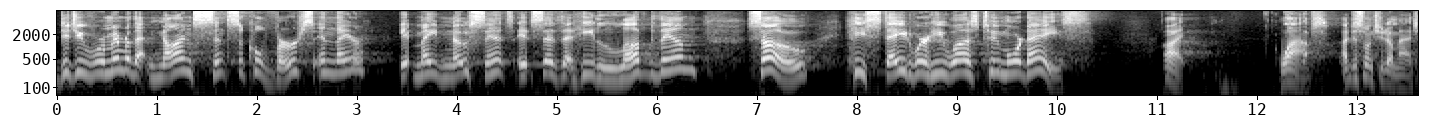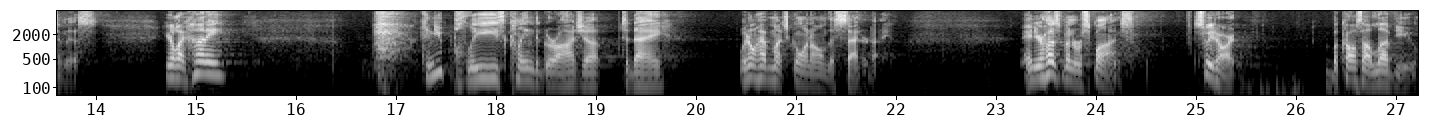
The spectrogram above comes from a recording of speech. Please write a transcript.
did you remember that nonsensical verse in there? It made no sense. It says that he loved them, so he stayed where he was two more days. All right, wives, I just want you to imagine this. You're like, honey, can you please clean the garage up today? We don't have much going on this Saturday. And your husband responds, sweetheart, because I love you,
